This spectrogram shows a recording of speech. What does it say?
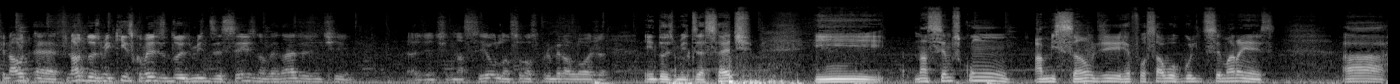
final, é, final de 2015, começo de 2016, na verdade, a gente, a gente nasceu, lançou nossa primeira loja em 2017 e nascemos com a missão de reforçar o orgulho de ser maranhense. A,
